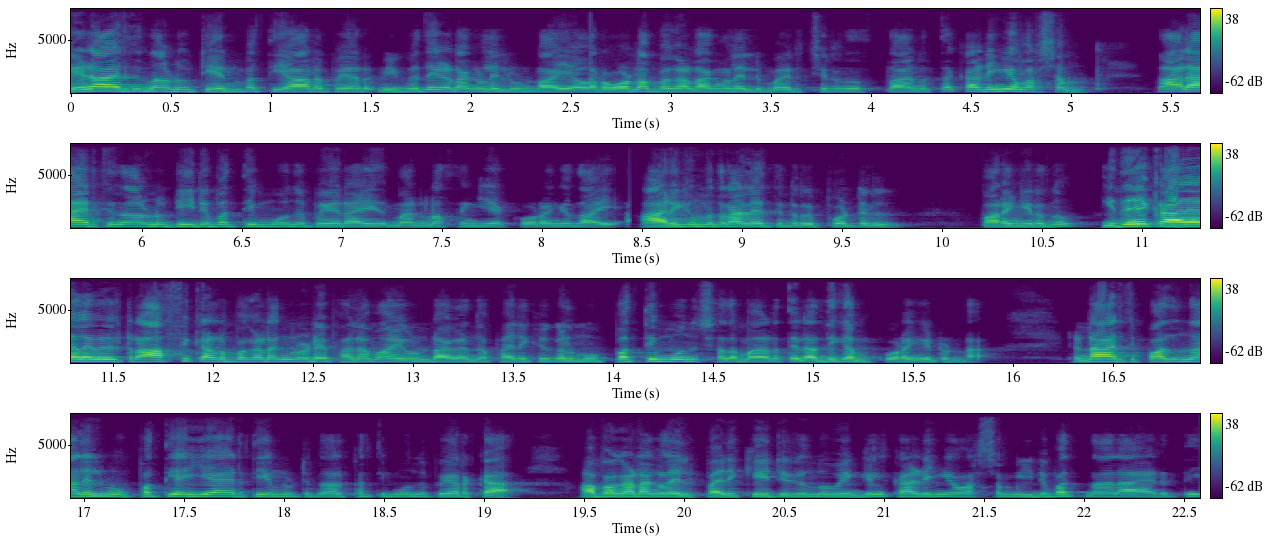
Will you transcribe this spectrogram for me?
ഏഴായിരത്തി നാനൂറ്റി എൺപത്തി ആറ് പേർ വിവിധയിടങ്ങളിൽ ഉണ്ടായ റോഡ് അപകടങ്ങളിൽ മരിച്ചിരുന്ന സ്ഥാനത്ത് കഴിഞ്ഞ വർഷം നാലായിരത്തി നാനൂറ്റി ഇരുപത്തി മൂന്ന് പേരായി മരണസംഖ്യ കുറഞ്ഞതായി ആരോഗ്യ മന്ത്രാലയത്തിന്റെ റിപ്പോർട്ടിൽ പറഞ്ഞിരുന്നു. ഇതേ കാലയളവിൽ ട്രാഫിക് അപകടങ്ങളുടെ ഫലമായി ഉണ്ടാകുന്ന പരിക്കുകൾ മുപ്പത്തിമൂന്ന് ശതമാനത്തിലധികം കുറഞ്ഞിട്ടുണ്ട്. രണ്ടായിരത്തി പതിനാലിൽ മുപ്പത്തി അയ്യായിരത്തി എണ്ണൂറ്റി നാൽപ്പത്തി മൂന്ന് പേർക്ക് അപകടങ്ങളിൽ പരിക്കേറ്റിരുന്നുവെങ്കിൽ കഴിഞ്ഞ വർഷം ഇരുപത്തിനാലായിരത്തി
